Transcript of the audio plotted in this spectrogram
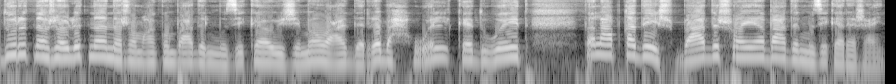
دورتنا وجولتنا. نرجع معكم بعد الموسيقى. ويجي موعد الربح والكادوات. طلع بقديش بعد شوية بعد الموسيقى راجعين.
